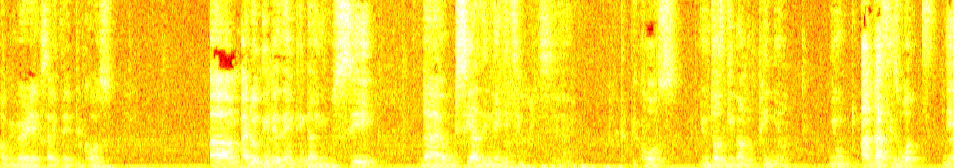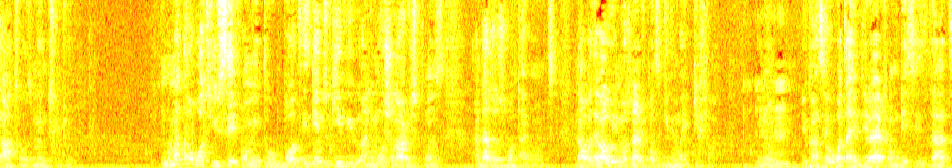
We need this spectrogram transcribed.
I'll be very excited because Um, I don't think there's anything that you say that I would see as a negative criticism because you just give an opinion. You and that is what the art was meant to do. No matter what you say from it, though, but it's going to give you an emotional response, and that's just what I want. Now, whatever emotional response you give, might differ. You know, mm-hmm. you can say well, what I derive from this is that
